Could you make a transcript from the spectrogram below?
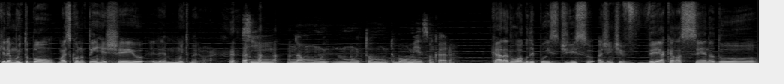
que ele é muito bom, mas quando tem recheio, ele é muito melhor. Sim, não, muito, muito, muito bom mesmo, cara. Cara, logo depois disso, a gente vê aquela cena do,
